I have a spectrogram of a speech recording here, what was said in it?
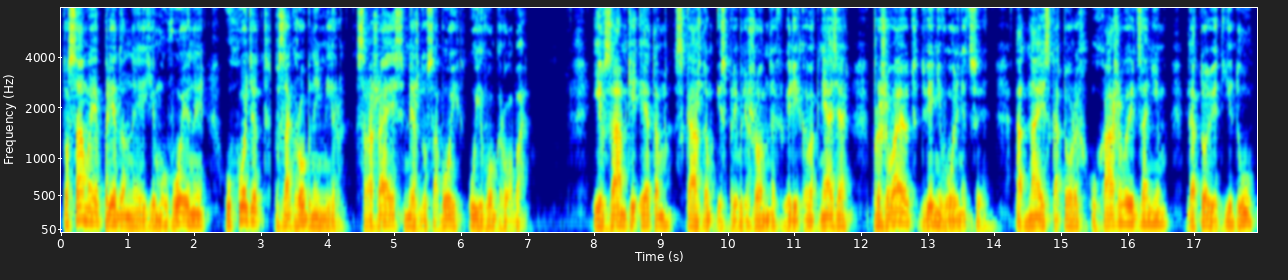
то самые преданные ему воины уходят в загробный мир, сражаясь между собой у его гроба. И в замке этом с каждым из приближенных великого князя проживают две невольницы, одна из которых ухаживает за ним, готовит еду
